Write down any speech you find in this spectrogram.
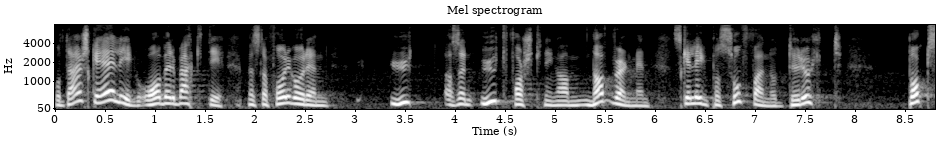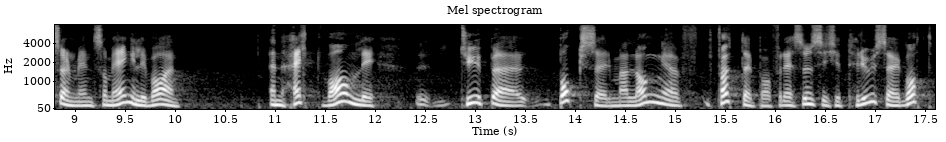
Og der skal jeg ligge overvektig mens det foregår en ut altså en utforskning av navlen min, skal jeg ligge på sofaen og drulte bokseren min, som egentlig var en, en helt vanlig eh, type bokser med lange føtter på, for jeg syns ikke truse er godt.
